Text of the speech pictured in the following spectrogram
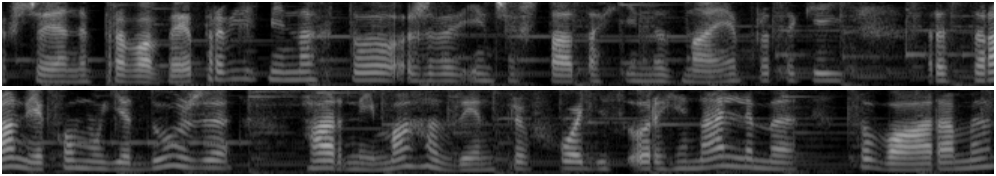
Якщо я не права, виправіть мене, хто живе в інших штатах і не знає про такий ресторан, в якому є дуже гарний магазин при вході з оригінальними товарами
